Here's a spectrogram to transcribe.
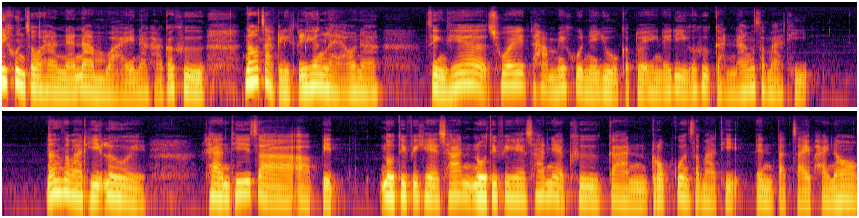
ที่คุณโจฮันแนะนำไว้นะคะ ก็คือนอกจากหลีกเลี่ยงแล้วนะ สิ่งที่ช่วยทำให้คุณเนี่ยอยู่กับตัวเองได้ดีก็คือการนั่งสมาธิ นั่งสมาธิเลย แทนที่จะปิด notification notification เนี่ยคือการรบกวนสมาธิเป็นปัจจัยภายนอก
